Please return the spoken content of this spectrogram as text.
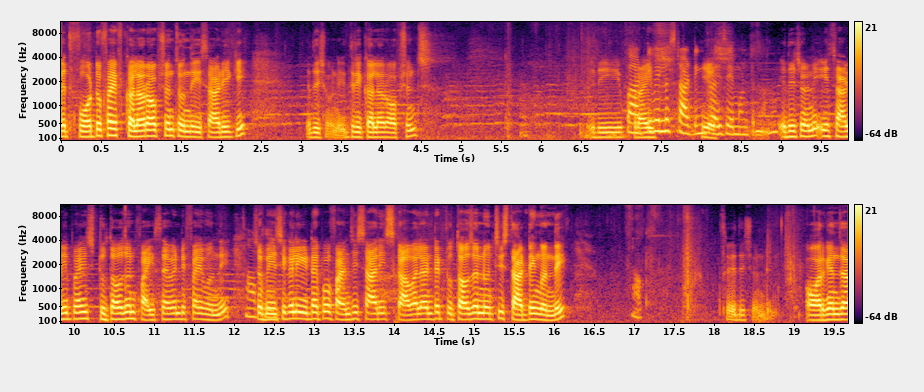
With four to five colour options ఉంది ఈ సారీకి ఇది చూడండి త్రీ కలర్ ఆప్షన్స్ ఇది పార్టీ ప్రైస్ వేర్లో స్టార్టింగ్. ప్రైస్ ఏముంటున్నాను ఇది చూడండి ఈ sari price two thousand five seventy five ఉంది. సో బేసికలీ ఈ టైప్ ఆఫ్ ఫ్యాన్సీ సారీస్ కావాలంటే టూ థౌజండ్ నుంచి స్టార్టింగ్ ఉంది. ఓకే సో ఇది చూడండి. ఆర్గెన్జా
